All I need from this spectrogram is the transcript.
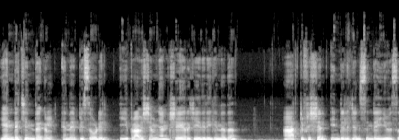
എന്റെ ചിന്തകൾ എന്ന എപ്പിസോഡിൽ ഈ പ്രാവശ്യം ഞാൻ ഷെയർ ചെയ്തിരിക്കുന്നത് ആർട്ടിഫിഷ്യൽ ഇന്റലിജൻസിന്റെ യൂസ്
